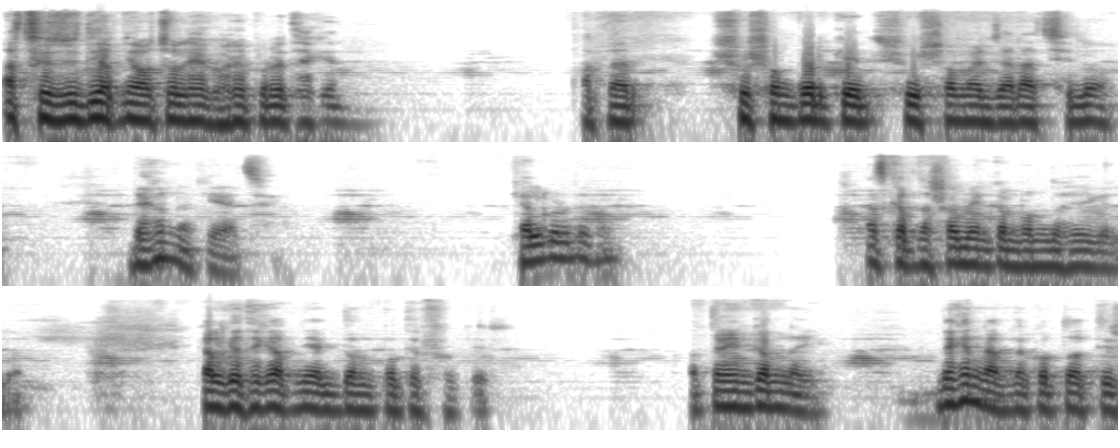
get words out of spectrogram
আজকে যদি আপনি অচল হয়ে ঘরে পড়ে থাকেন, আপনার সুসম্পর্কের সুসময়ের যারা ছিল, দেখুন না কে আছে। খেয়াল করে দেখুন। আজকে আপনার সব ইনকাম বন্ধ হয়ে গেল। কালকে থেকে আপনি একদম পথের ফকির। আপনার ইনকাম নাই। দেখেন না আপনার কত আত্মীয়,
